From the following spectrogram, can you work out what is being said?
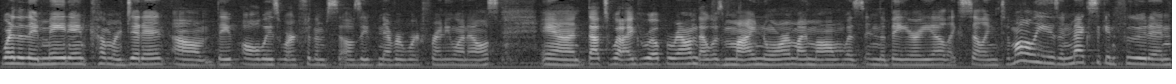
whether they made income or didn't, um, they've always worked for themselves. They've never worked for anyone else, and that's what I grew up around. That was my norm. My mom was in the Bay Area, like selling tamales and Mexican food, and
